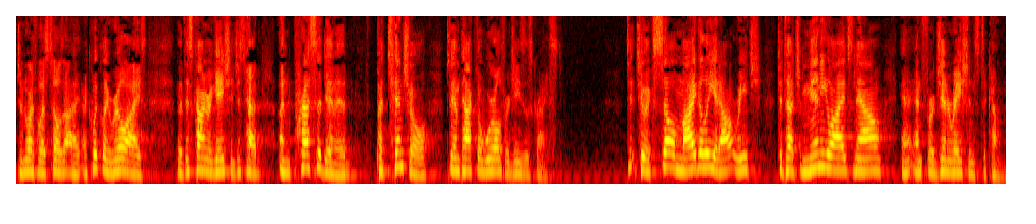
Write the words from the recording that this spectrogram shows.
to Northwest Hills, I, I quickly realized that this congregation just had unprecedented potential to impact the world for Jesus Christ. To, to excel mightily at outreach, to touch many lives now and, and for generations to come.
